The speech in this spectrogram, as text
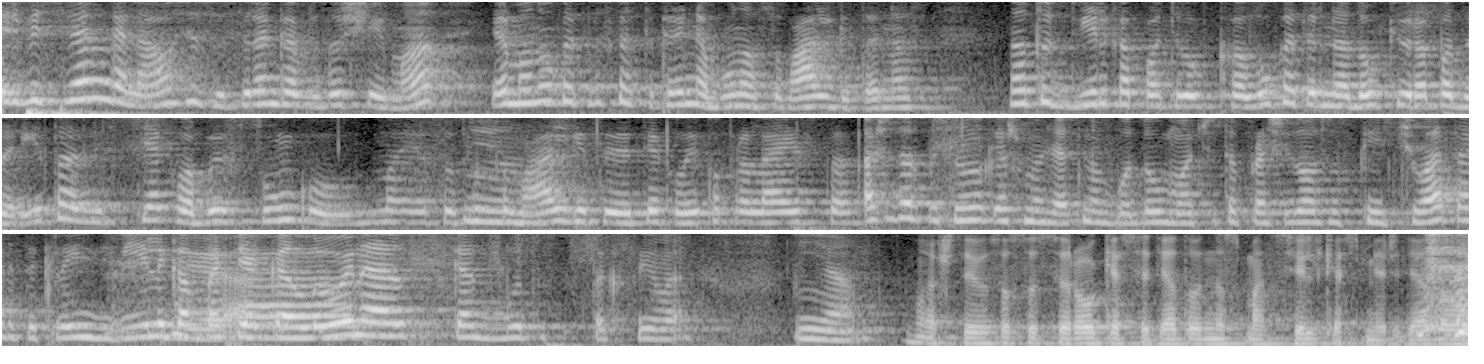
ir vis vien galiausiai susirenka visa šeima ir manau, kad viskas tikrai nebūna suvalgyta, nes, na, tų 12 patiekalų, kad ir nedaug jų yra padaryta, vis tiek labai sunku, na, jas visus suvalgyti ir tiek laiko praleista. Aš dar prisimenu, kai aš mažesnė būdavau, mačiute prašydavau suskaičiuoti, ar tikrai 12 Jo. patiekalų, nes kad būtų toksai va. Jo. Aš tai visą susiraukęs sėdėdavau, nes man silkės mirdėdavo.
